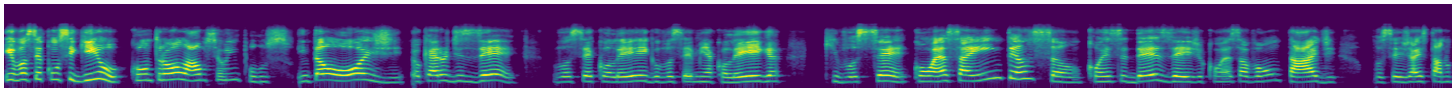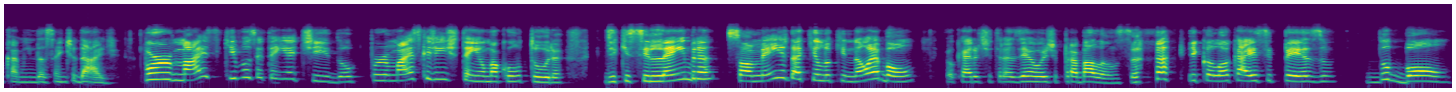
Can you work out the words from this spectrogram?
e você conseguiu controlar o seu impulso. Então hoje eu quero dizer, você colega, você minha colega, que você, com essa intenção, com esse desejo, com essa vontade, você já está no caminho da santidade. Por mais que você tenha tido, ou por mais que a gente tenha uma cultura de que se lembra somente daquilo que não é bom, eu quero te trazer hoje para a balança e colocar esse peso do bom,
